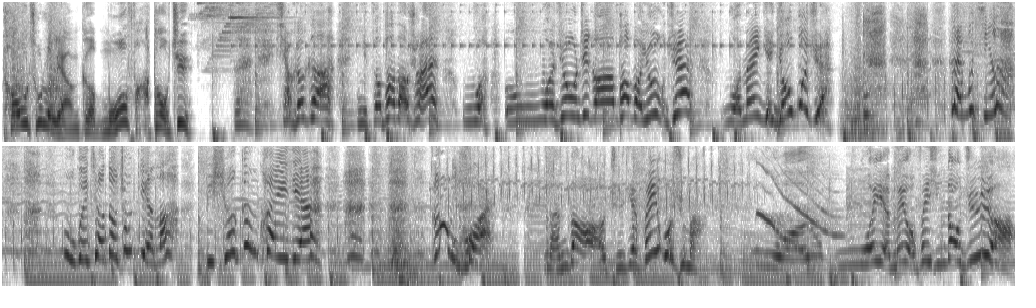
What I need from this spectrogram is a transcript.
掏出了两个魔法道具。小哥哥，你坐泡泡船，我我就用这个泡泡游泳圈，我们也游过去。来不及了，乌龟就要到终点了，必须要更快一点。更快？难道直接飞过去吗？我我也没有飞行道具啊。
